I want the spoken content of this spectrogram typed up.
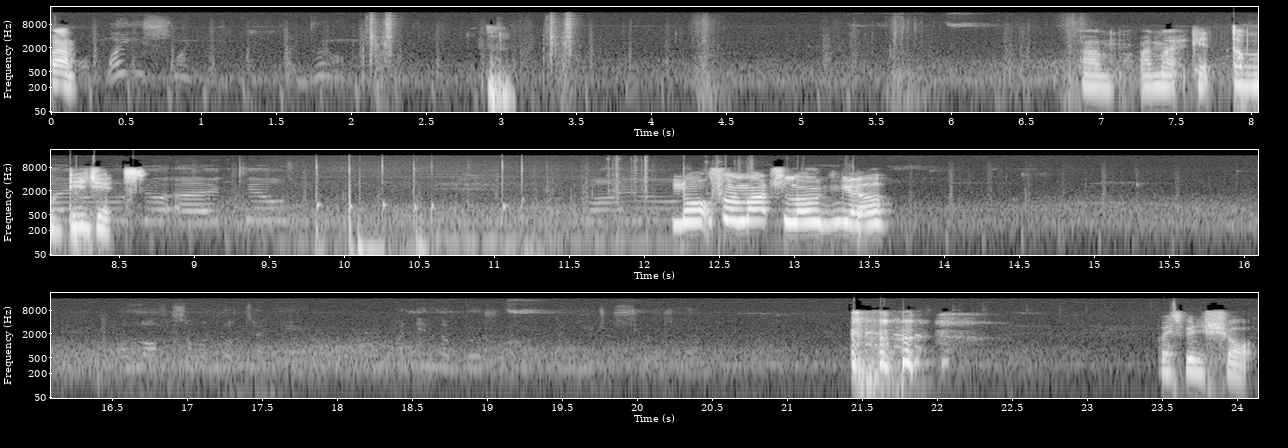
at you with a scar. Bam. Why are you sniping? Like, bro. Um, I might get double digits. Got eight kills. Fire. Not for much longer. I'll laugh if someone looked at you, went in the bush with you, and you just slaughtered them. it's been shot.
